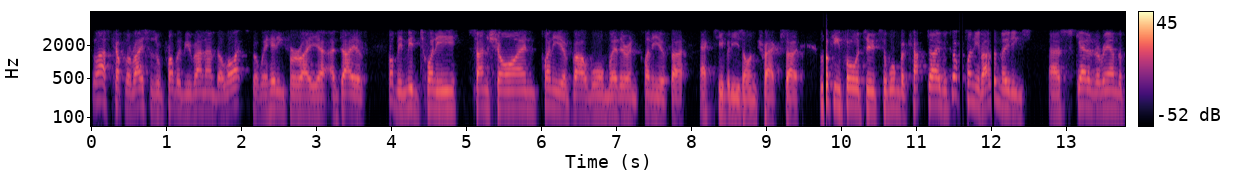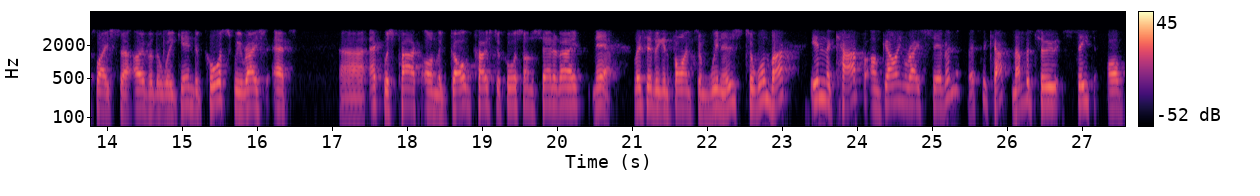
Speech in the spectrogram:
the last couple of races will probably be run under lights, but we're heading for a, uh, a day of probably mid 20 sunshine, plenty of uh, warm weather, and plenty of uh, activities on track. So looking forward to Toowoomba Cup Day. We've got plenty of other meetings uh, scattered around the place uh, over the weekend. Of course, we race at uh, Aquis Park on the Gold Coast, of course, on Saturday. Now, let's see if we can find some winners. Toowoomba in the Cup. I'm going race seven. That's the Cup. Number two, Seat of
